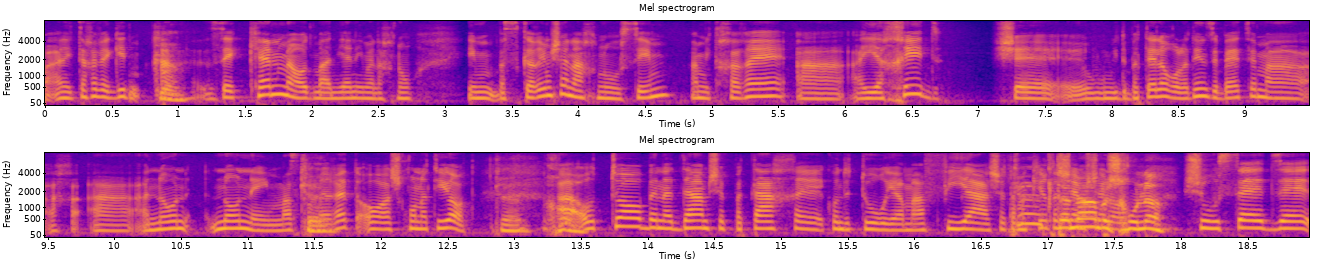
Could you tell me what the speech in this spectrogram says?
אני תכף אגיד, כן. אה, זה כן מאוד מעניין אם אנחנו, אם בסקרים שאנחנו עושים, המתחרה ה- היחיד שהוא מתבטא לרולדין זה בעצם ה-no name, מה זאת כן. אומרת, או השכונתיות. כן, נכון. אותו בן אדם שפתח אה, קונדיטוריה, מאפייה, שאתה כן, מכיר את השם קטנה שלו, בשכונה. שהוא עושה את זה,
